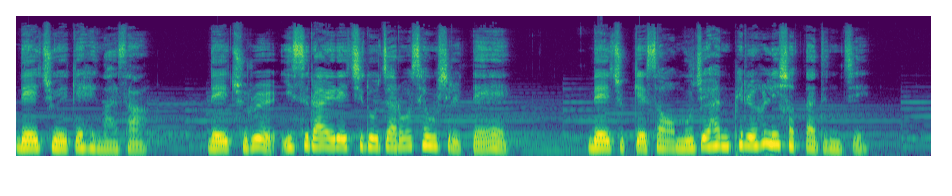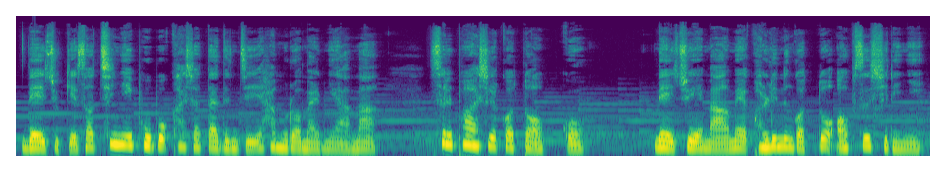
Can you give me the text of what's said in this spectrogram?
내 주에게 행하사 내 주를 이스라엘의 지도자로 세우실 때에 내 주께서 무죄한 피를 흘리셨다든지 내 주께서 친히 보복하셨다든지 함으로 말미암아 슬퍼하실 것도 없고 내 주의 마음에 걸리는 것도 없으시리니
